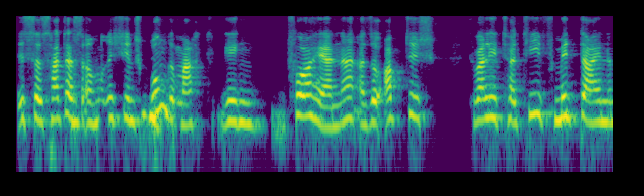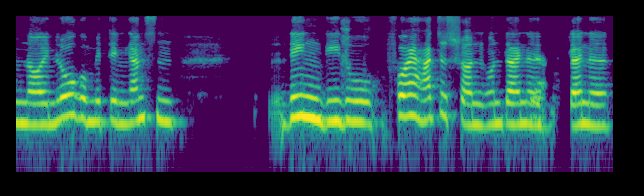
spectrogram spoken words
ist das, hat das auch einen richtigen Sprung gemacht gegen vorher. Ne? Also optisch, qualitativ mit deinem neuen Logo, mit den ganzen Dingen, die du vorher hattest schon und deine, ja. deine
